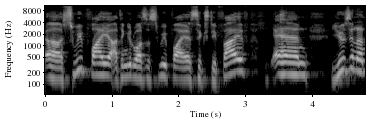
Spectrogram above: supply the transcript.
uh, sweep fire, I think it was a sweep fire 65, and using an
